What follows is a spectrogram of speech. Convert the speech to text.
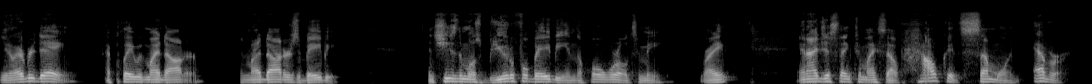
You know, every day I play with my daughter, and my daughter's a baby. And she's the most beautiful baby in the whole world to me, right? And I just think to myself, how could someone ever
